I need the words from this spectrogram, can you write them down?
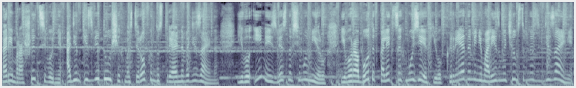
Карим Рашид сегодня один из ведущих мастеров индустриального дизайна. Его имя известно всему миру, его работы в коллекциях музеев, его кредо, минимализм и чувственность в дизайне.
